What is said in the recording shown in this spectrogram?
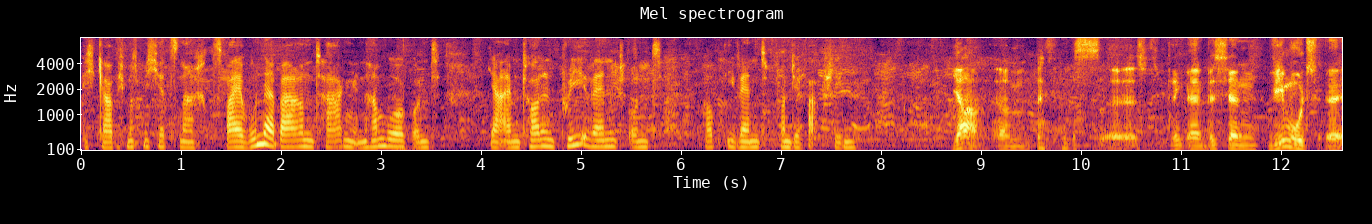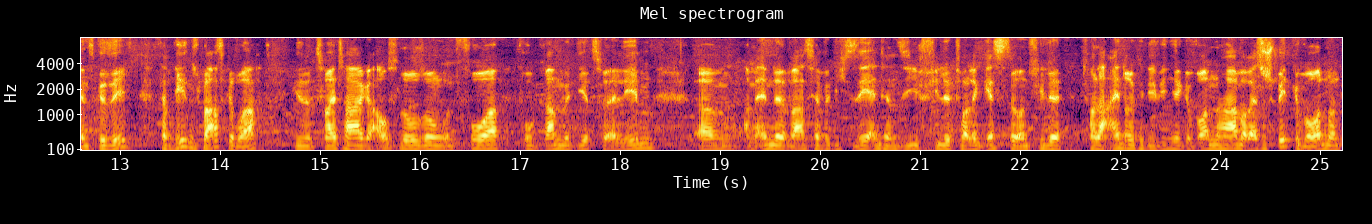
ich glaube, ich muss mich jetzt nach zwei wunderbaren Tagen in Hamburg und ja, einem tollen Pre-Event und Hauptevent von dir verabschieden. Ja, ähm, es, äh, es bringt mir ein bisschen Wehmut äh, ins Gesicht. Es hat riesen Spaß gebracht, diese zwei Tage Auslosung und Vorprogramm mit dir zu erleben. Ähm, am Ende war es ja wirklich sehr intensiv, viele tolle Gäste und viele tolle Eindrücke, die wir hier gewonnen haben. Aber es ist spät geworden und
